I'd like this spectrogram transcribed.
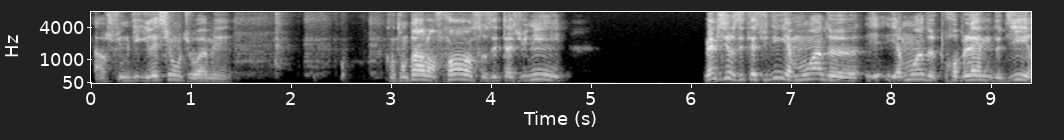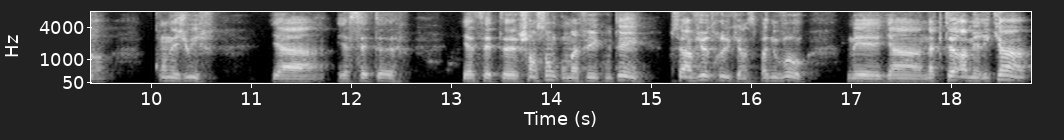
alors je fais une digression, tu vois, mais quand on parle en France, aux États-Unis, même si aux États-Unis, il y a moins de, problèmes de dire qu'on est juif. Il y a, cette, il y a cette chanson qu'on m'a fait écouter. C'est un vieux truc, hein, c'est pas nouveau. Mais il y a un acteur américain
